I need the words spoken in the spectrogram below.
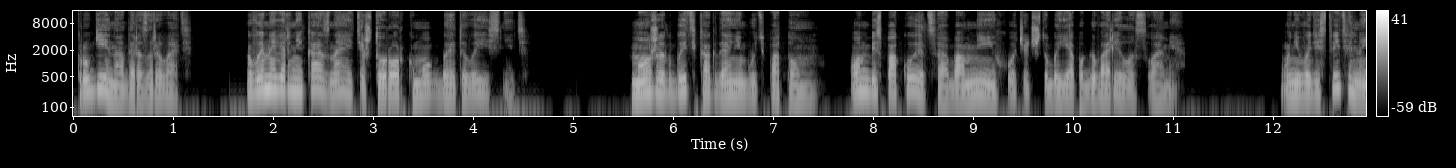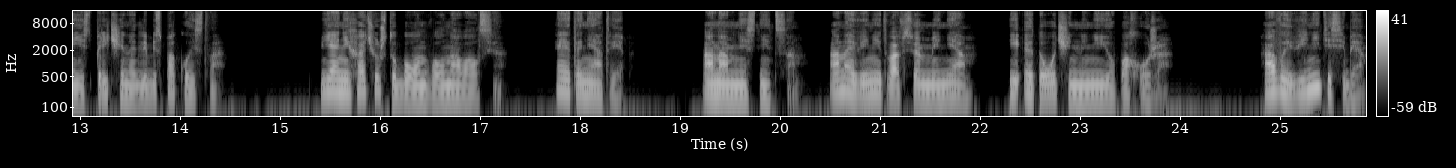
Круги надо разрывать. Вы наверняка знаете, что Рорк мог бы это выяснить. Может быть, когда-нибудь потом. Он беспокоится обо мне и хочет, чтобы я поговорила с вами. У него действительно есть причина для беспокойства. Я не хочу, чтобы он волновался. Это не ответ. Она мне снится. Она винит во всем меня, и это очень на нее похоже. А вы вините себя?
